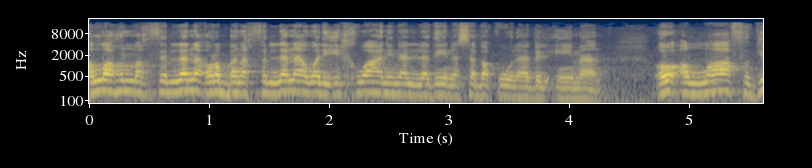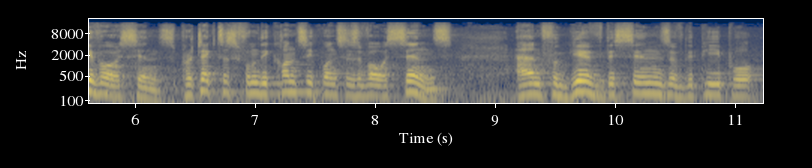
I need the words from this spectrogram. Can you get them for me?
اللهم اغفر لنا وربنا اغفر لنا ولإخواننا الذين سبقونا بالإيمان Oh Allah, forgive our sins. Protect us from the consequences of our sins. And forgive the sins of the people,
